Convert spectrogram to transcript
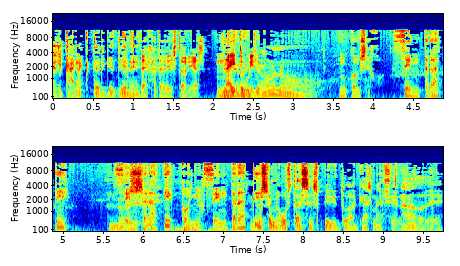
el carácter que tiene. Déjate de historias. Nightwing. No... Un consejo. Céntrate. céntrate, coño, céntrate. No sé, me gusta ese espíritu al que has mencionado de,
